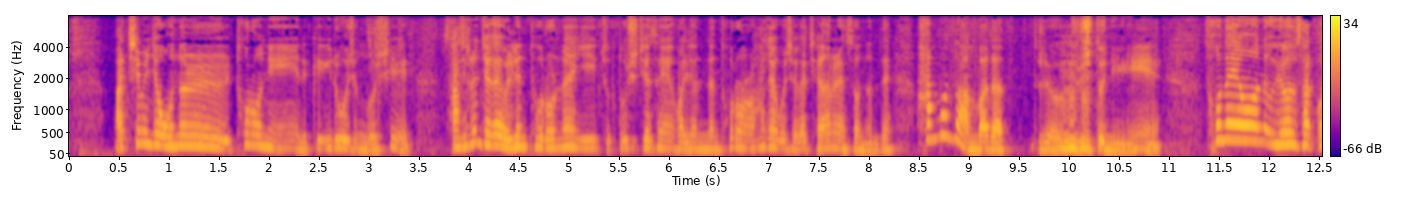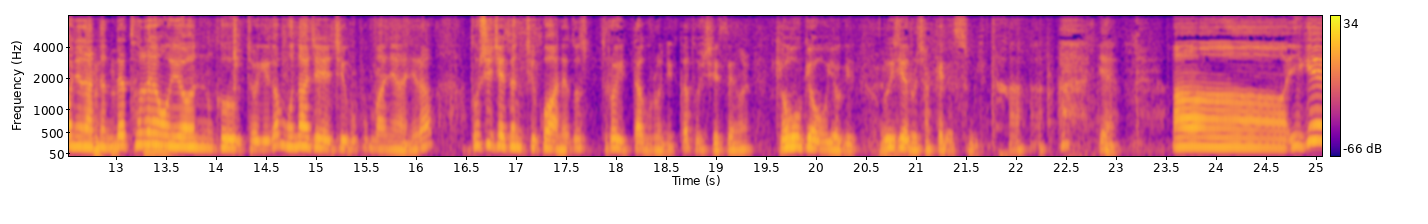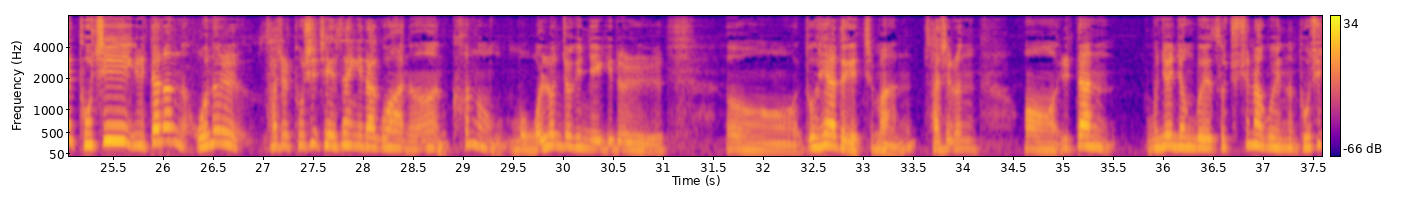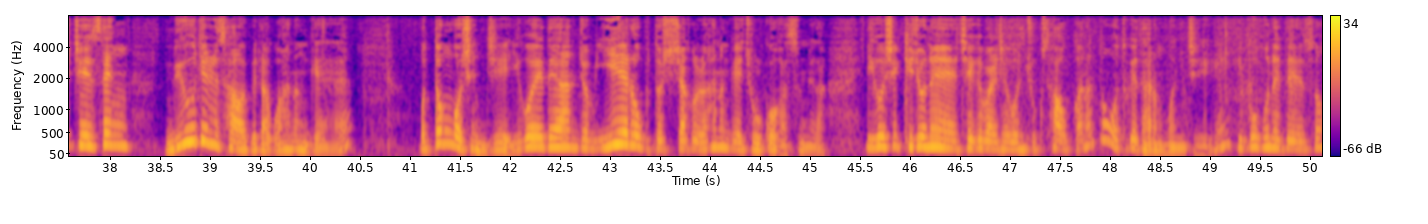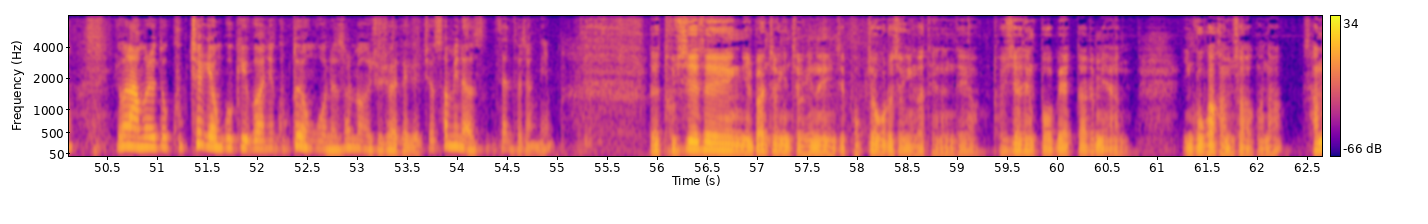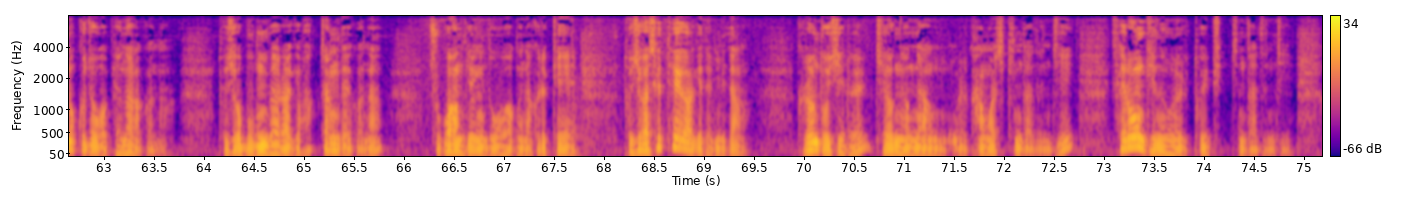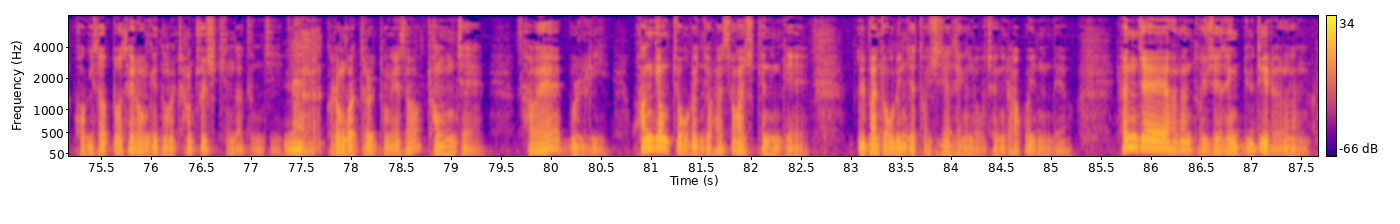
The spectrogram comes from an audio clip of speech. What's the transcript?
마침 이제 오늘 토론이 이렇게 이루어진 것이 사실은 제가 열린 토론에 이 도시재생에 관련된 토론을 하자고 제가 제안을 했었는데 한 번도 안 받아들여 주시더니 손혜원 의원 사건이 났는데 손혜원 의원 그 저기가 문화재 지구뿐만이 아니라 도시재생 지구 안에도 들어 있다 그러니까 도시재생을 겨우겨우 여기 의제로 잡게 됐습니다. 예. 아, 이게 도시 일단은 오늘 사실 도시 재생이라고 하는 큰 뭐 원론적인 얘기를 어, 또 해야 되겠지만 사실은 어, 일단 문재인 정부에서 추진하고 있는 도시 재생 뉴딜 사업이라고 하는 게 어떤 것인지 이거에 대한 좀 이해로부터 시작을 하는 게 좋을 것 같습니다. 이것이 기존의 재개발 재건축 사업과는 또 어떻게 다른 건지 이 부분에 대해서 이건 아무래도 국책연구기관인 국토연구원에서 설명을 주셔야 되겠죠. 서민아 센터장님. 네, 도시재생 일반적인 정의는 이제 법적으로 정의가 되는데요. 도시재생법에 따르면 인구가 감소하거나 산업 구조가 변화하거나 도시가 무분별하게 확장되거나 주거 환경이 노후하거나 그렇게 도시가 쇠퇴해가게 됩니다. 그런 도시를 지역 역량을 강화시킨다든지 새로운 기능을 도입시킨다든지 거기서 또 새로운 기능을 창출시킨다든지 네. 그런 것들을 통해서 경제, 사회, 물리, 환경 쪽으로 이제 활성화시키는 게 일반적으로 이제 도시재생이라고 정의를 하고 있는데요. 현재 하는 도시재생 뉴딜은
